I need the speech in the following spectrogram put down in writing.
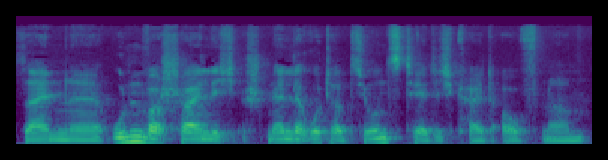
seine unwahrscheinlich schnelle Rotationstätigkeit aufnahm.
